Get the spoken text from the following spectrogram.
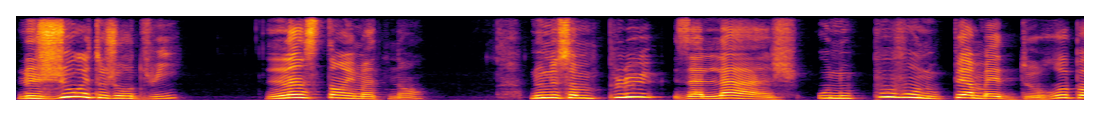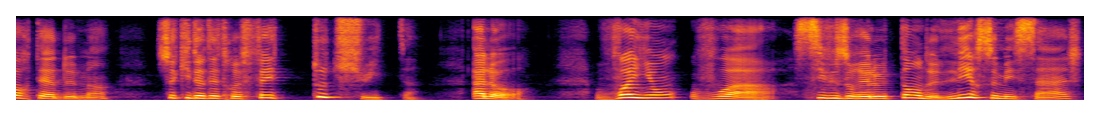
Le jour est aujourd'hui, l'instant est maintenant. Nous ne sommes plus à l'âge où nous pouvons nous permettre de reporter à demain ce qui doit être fait tout de suite. Alors, voyons voir si vous aurez le temps de lire ce message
